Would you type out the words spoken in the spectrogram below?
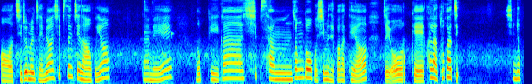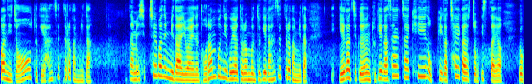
어, 지름을 재면 10cm 나오고요. 그 다음에 높이가 13 정도 보시면 될 것 같아요. 자, 요렇게 컬러 두 가지. 16번이죠. 두 개 한 세트로 갑니다. 그 다음에 17번입니다. 이 아이는 도란 분이고요. 도란 분 두 개가 한 세트로 갑니다. 얘가 지금 두 개가 살짝 키 높이가 차이가 좀 있어요. 요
